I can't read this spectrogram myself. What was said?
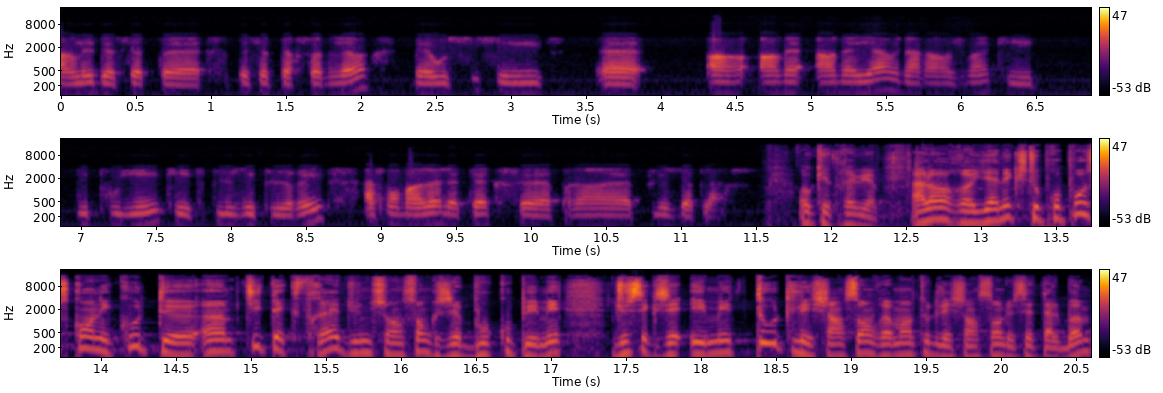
parler de cette de cette personne-là, mais aussi c'est en, en, en ayant un arrangement qui est dépouillé, qui est plus épuré, à ce moment-là, le texte euh, prend plus de place. Ok, très bien. Alors, euh, Yannick, je te propose qu'on écoute euh, un petit extrait d'une chanson que j'ai beaucoup aimée. Je sais que j'ai aimé toutes les chansons, vraiment toutes les chansons de cet album,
